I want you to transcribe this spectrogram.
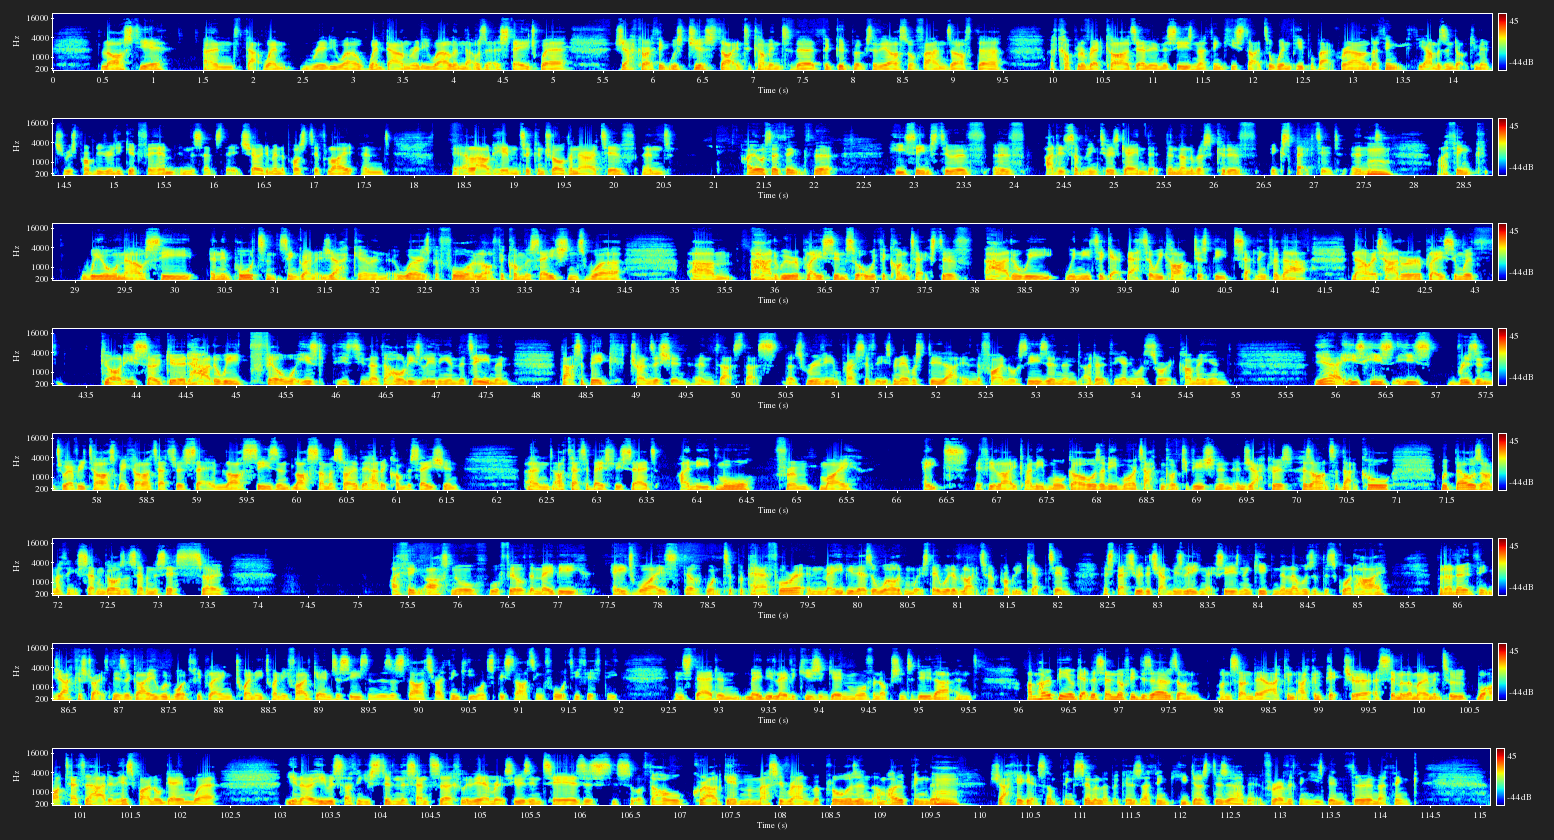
last year and that went really well, went down really well. And that was at a stage where Xhaka, I think, was just starting to come into the, the good books of the Arsenal fans after a couple of red cards earlier in the season. I think he started to win people back round. I think the Amazon documentary was probably really good for him in the sense that it showed him in a positive light and it allowed him to control the narrative. And I also think that he seems to have, have added something to his game that, that none of us could have expected. And mm. I think we all now see an importance in Granit Xhaka, and whereas before a lot of the conversations were, um, how do we replace him? Sort of with the context of how do we we need to get better? We can't just be settling for that. Now it's how do we replace him with God, he's so good. How do we fill what he's, he's, you know, the hole he's leaving in the team? And that's a big transition, and that's that's that's really impressive that he's been able to do that in the final season. And I don't think anyone saw it coming. And yeah, he's he's he's risen to every task Mikel Arteta has set him. Last season, last summer, sorry, they had a conversation, and Arteta basically said, "I need more from my eights, if you like. I need more goals. I need more attacking contribution." And, and Xhaka has, has answered that call with bells on. I think seven goals and seven assists. So I think Arsenal will feel that maybe age wise they'll want to prepare for it and maybe there's a world in which they would have liked to have probably kept him especially with the Champions League next season and keeping the levels of the squad high. But I don't think Xhaka strikes me as a guy who would want to be playing 20 25 games a season as a starter. I think he wants to be starting 40 50 instead and maybe Leverkusen gave him more of an option to do that. And I'm hoping he'll get the send off he deserves on on Sunday. I can I can picture a similar moment to what Arteta had in his final game, where you know he was I think he stood in the centre circle of the Emirates. He was in tears as sort of the whole crowd gave him a massive round of applause, and I'm hoping that. Mm. Xhaka gets something similar because I think he does deserve it for everything he's been through, and I think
